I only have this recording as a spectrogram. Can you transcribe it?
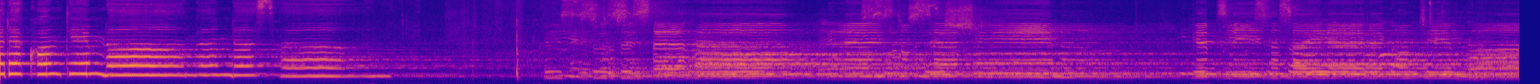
er, der kommt im Namen des Herrn. Christus ist der Herr, er ist uns erschienen. Gepriesen sei er, der kommt im Namen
